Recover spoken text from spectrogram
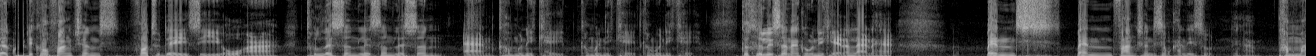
the critical functions for today CEO are to listen listen listen and communicate communicate communicate ก็คือ listen and communicate นั่นแหละนะฮะ เป็นเป็นฟังก์ชันที่สำคัญที่สุดนะครับทำไม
